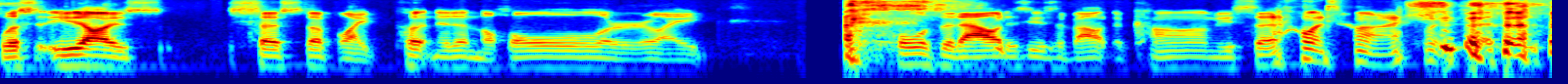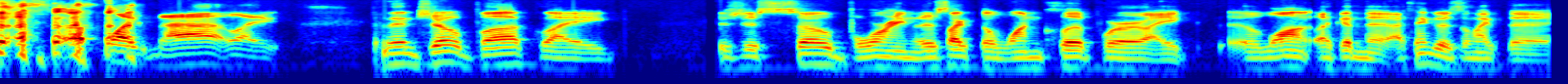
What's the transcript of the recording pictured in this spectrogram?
listen, he always says stuff like putting it in the hole or like pulls it out as he's about to come. He said one time stuff like that. Like and then Joe Buck like is just so boring. There's like the one clip where like along like in the I think it was in like the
